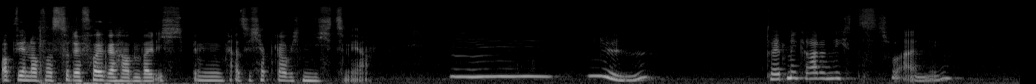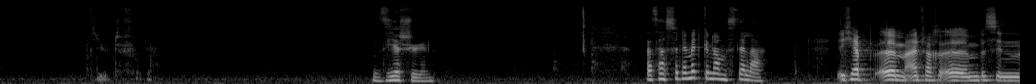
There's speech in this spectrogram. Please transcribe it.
ob wir noch was zu der Folge haben, weil ich bin. Also, ich habe, glaube ich, nichts mehr. Hm, nö. Fällt mir gerade nichts zu ein. Nee. Beautiful. Sehr schön. Was hast du denn mitgenommen, Stella? Ich habe ähm, einfach äh, ein bisschen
